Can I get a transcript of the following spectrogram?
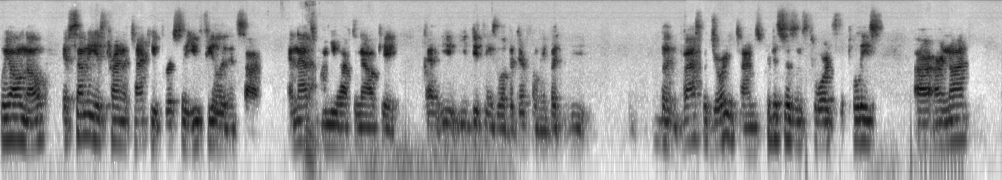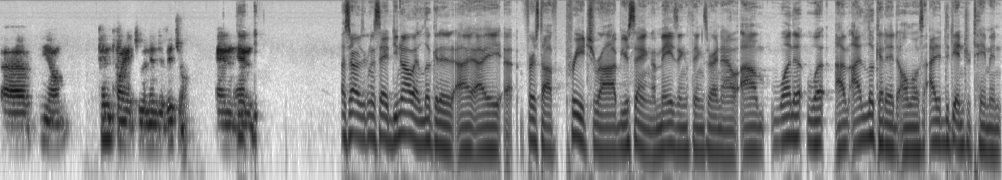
we all know if somebody is trying to attack you personally, you feel it inside, and that's yeah. when you have to now, okay, uh, you, you do things a little bit differently. But the vast majority of times, criticisms towards the police are, are not, uh, you know, pinpointed to an individual, and and. Sorry, I was going to say, do you know how I look at it? I, I uh, first off, preach, Rob. You're saying amazing things right now. Um, one, what I, I look at it almost. I did entertainment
